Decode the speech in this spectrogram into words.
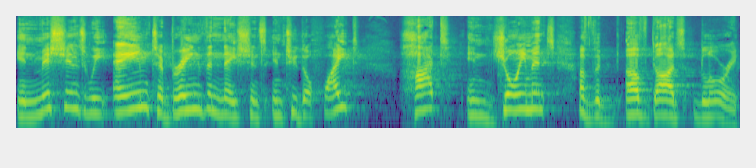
in missions we aim to bring the nations into the white, hot enjoyment of, the, of God's glory.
